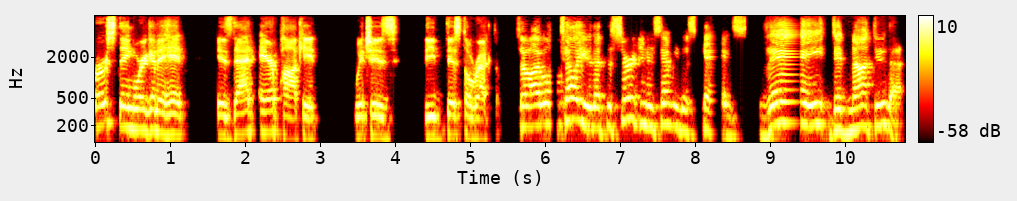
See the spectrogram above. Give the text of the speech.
first thing we're going to hit is that air pocket, which is the distal rectum. So I will tell you that the surgeon who sent me this case, they did not do that.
